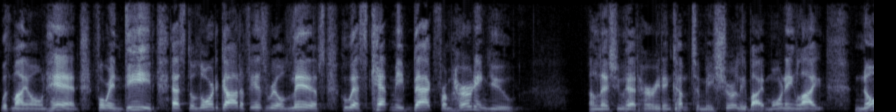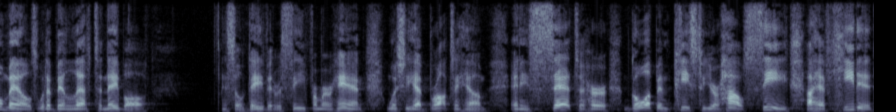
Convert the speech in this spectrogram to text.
with my own hand. For indeed, as the Lord God of Israel lives, who has kept me back from hurting you, unless you had hurried and come to me, surely by morning light, no males would have been left to Nabal. And so David received from her hand what she had brought to him. And he said to her, Go up in peace to your house. See, I have heeded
